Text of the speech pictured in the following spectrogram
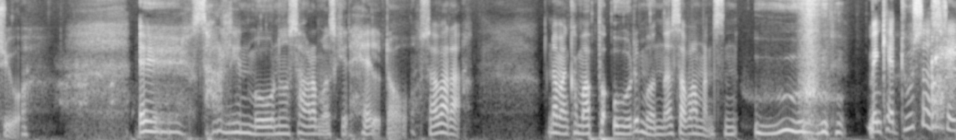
20'er. Øh, så var der lige en måned, så var der måske et halvt år, så var der, når man kom op på otte måneder, så var man sådan, uh. Men kan du så se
